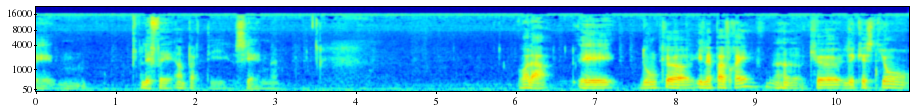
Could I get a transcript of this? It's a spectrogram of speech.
et mm, les faits en partie siennes. Voilà. Et donc, euh, il n'est pas vrai euh, que les questions,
